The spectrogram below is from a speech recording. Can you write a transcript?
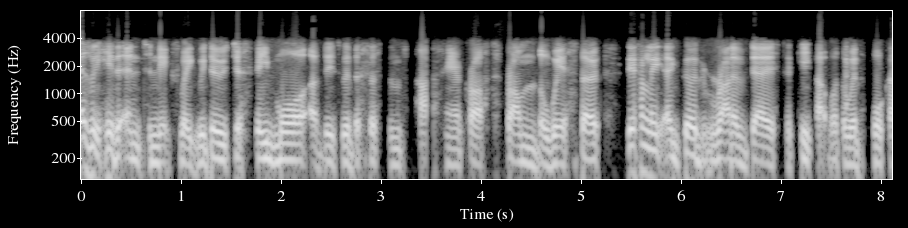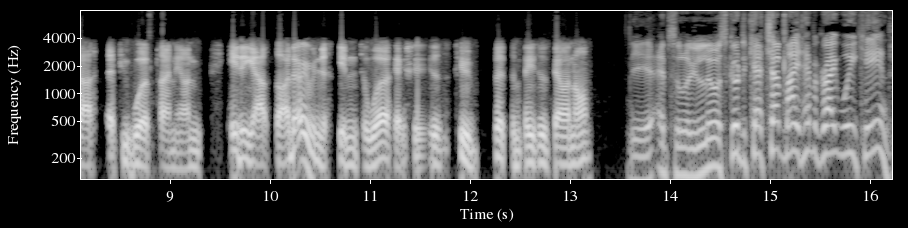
as we head into next week, we do just see more of these weather systems passing across from the west. So definitely a good run of days to keep up with the weather forecast if you were planning on heading outside or even just getting to work. Actually, there's a few bits and pieces going on. Yeah, absolutely, Lewis. Good to catch up, mate. Have a great weekend.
